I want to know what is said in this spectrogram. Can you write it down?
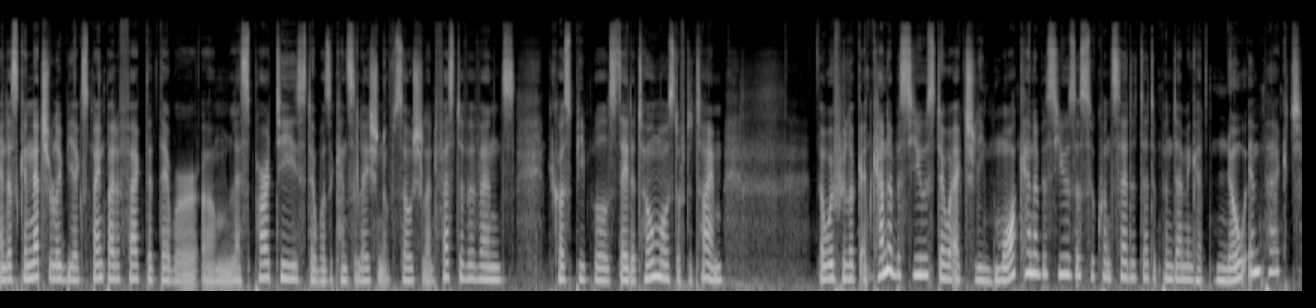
And this can naturally be explained by the fact that there were um, less parties, there was a cancellation of social and festive events, because people stayed at home most of the time. So if we look at cannabis use, there were actually more cannabis users who considered that the pandemic had no impact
